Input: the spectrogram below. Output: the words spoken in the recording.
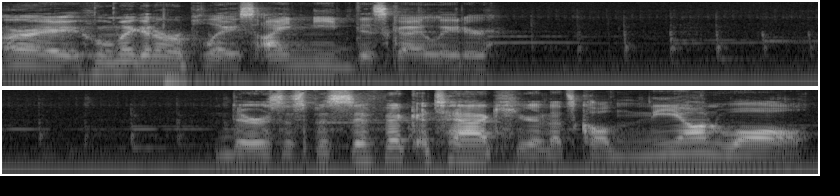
Alright, who am I gonna replace? I need this guy later. There's a specific attack here that's called Neon Wall.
